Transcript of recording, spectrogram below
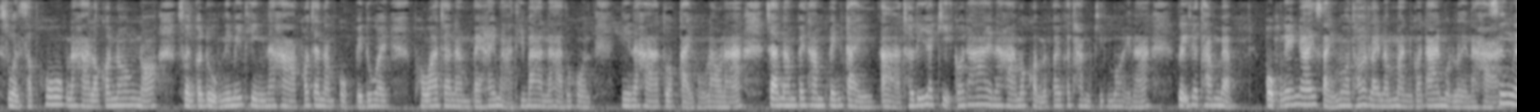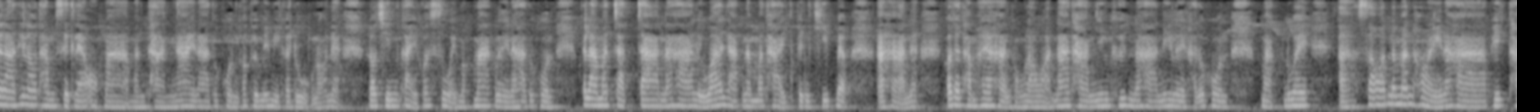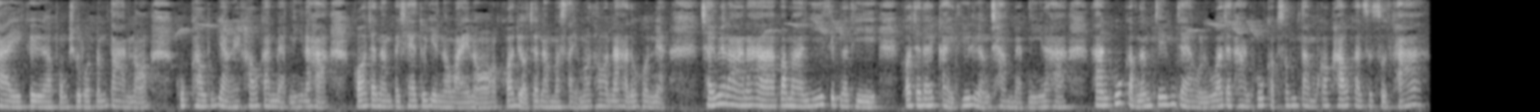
ส่วนสะโพกนะคะ แล้วก็น่องเนาะส่วนกระดูกนี่ไม่ทิ้งนะคะ ก็จะนำอกไปด้วย เพราะว่าจะนำไปให้หมาที่บ้านนะคะ ทุกคนนี่นะคะ ตัวไก่ของเรานะ จะนำไปทำเป็นไก่อ่าเทอริยากิก็ได้นะคะ เมื่อก่อนแม่ก้อยก็ทำกินบ่อยนะ หรือจะทำแบบ อบง่ายๆ ใส่หม้อทอดไร้น้ำมันก็ได้หมดเลยนะคะ ซึ่งเวลาที่เราทำเสร็จแล้วออกมามันทานง่ายนะคะทุกคนก็คือไม่มีกระดูกเนาะเนี่ยเราชิ้นไก่ก็สวยมากๆเลยนะคะ ทุกคนเวลามาจัดจานนะคะ หรือว่าอยากนำมาถ่ายเป็นคลิปแบบอาหารเนี่ยก็จะทำให้อาหารของเราอะน่าทานยิ่งขึ้นนะคะ นี่เลยค่ะทุกคนหมักด้วย อาซอสน้ำมันหอยนะคะพริกไทยเกลือผงชูรสน้ำตาลเนาะคลุกเคล้าทุกอย่างให้เข้ากันแบบนี้นะคะ ก็จะนำไปแช่ตู้เย็นเอาไว้เนาะก็เดี๋ยวจะนำมาใส่หม้อทอดนะคะ ทุกคนเนี่ยใช้เวลานะคะประมาณ 20 นาที ก็จะได้ไก่ที่เหลืองฉ่ำแบบนี้นะคะ ทานคู่กับน้ำจิ้มแจ่วหรือว่าจะทานคู่กับส้มตำก็เข้ากันสุดๆค่ะ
